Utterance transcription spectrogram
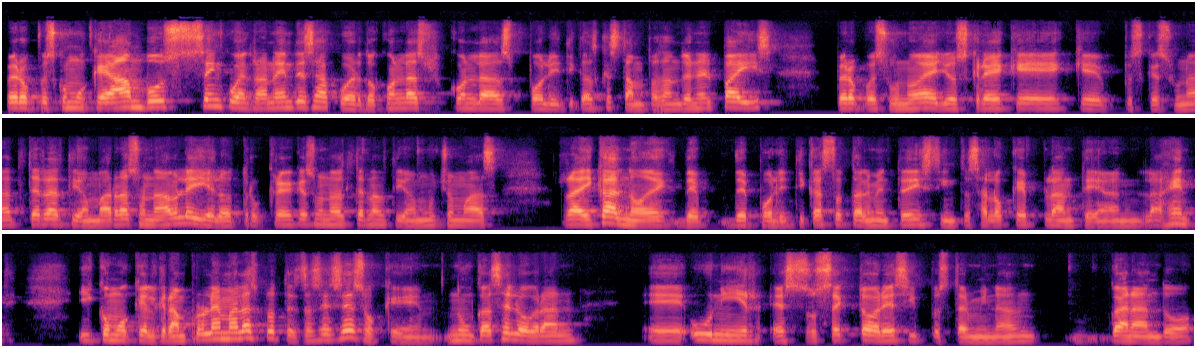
pero pues como que ambos se encuentran en desacuerdo con las, con las políticas que están pasando en el país, pero pues uno de ellos cree que, que, pues, que es una alternativa más razonable y el otro cree que es una alternativa mucho más radical, ¿no? De, de, de políticas totalmente distintas a lo que plantean la gente. Y como que el gran problema de las protestas es eso, que nunca se logran eh, unir estos sectores y pues terminan ganando,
